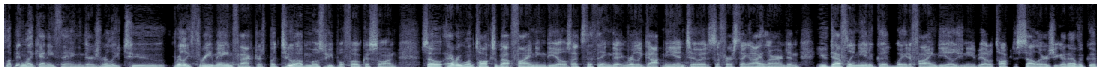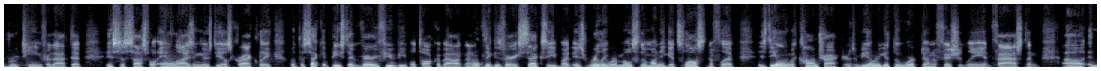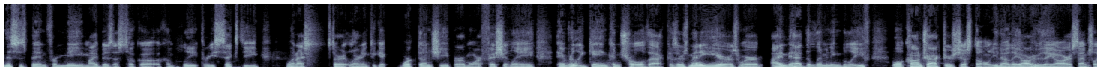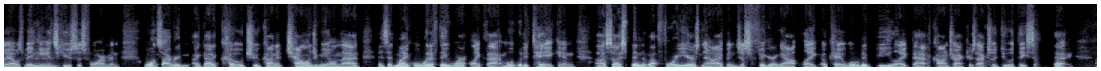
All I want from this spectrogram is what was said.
Flipping like anything there's really two really three main factors but two of them most people focus on. So everyone talks about finding deals. That's the thing that really got me into it. It's the first thing i learned and you definitely need a good way to find deals. You need to be able to talk to sellers. You got to have a good routine for that that is successful analyzing those deals correctly. But the second piece that very few people talk about and i don't think is very sexy but is really where most of the money gets lost in a flip is dealing with contractors and being able to get the work done efficiently and fast. And uh, and this has been for me, my business took a, a complete 360 when I started learning to get work done cheaper, more efficiently, and really gain control of that. Because there's many years where I had the limiting belief, well, contractors just don't, you know, they are who they are. Essentially, I was making mm-hmm. excuses for them. And once I re- I got a coach who kind of challenged me on that and said, Mike, well, what if they weren't like that? And what would it take? And uh, so I spent about four years now. I've been just figuring out like, okay, what would it be like to have contractors actually do what they say?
